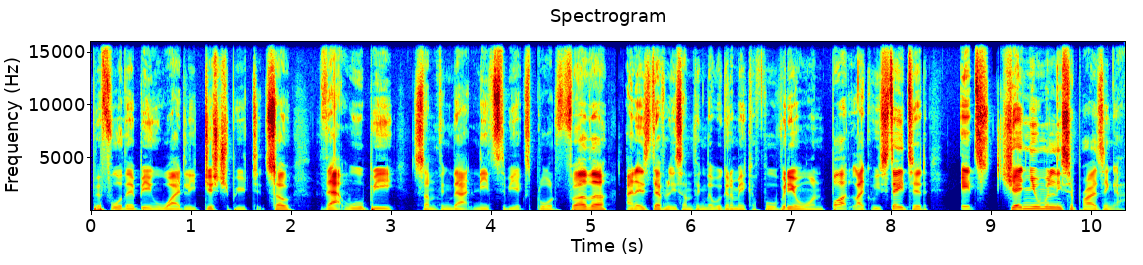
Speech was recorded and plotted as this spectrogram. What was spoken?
before they're being widely distributed. So that will be something that needs to be explored further. And it's definitely something that we're going to make a full video on. But like we stated, it's genuinely surprising at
